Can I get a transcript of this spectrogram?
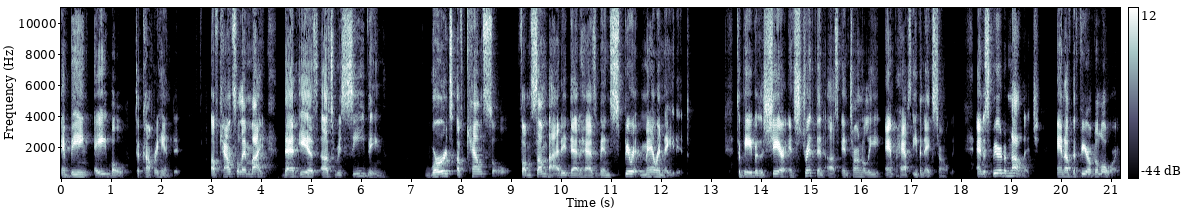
and being able to comprehend it. Of counsel and might, that is us receiving words of counsel from somebody that has been spirit marinated to be able to share and strengthen us internally and perhaps even externally. And the spirit of knowledge and of the fear of the Lord.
